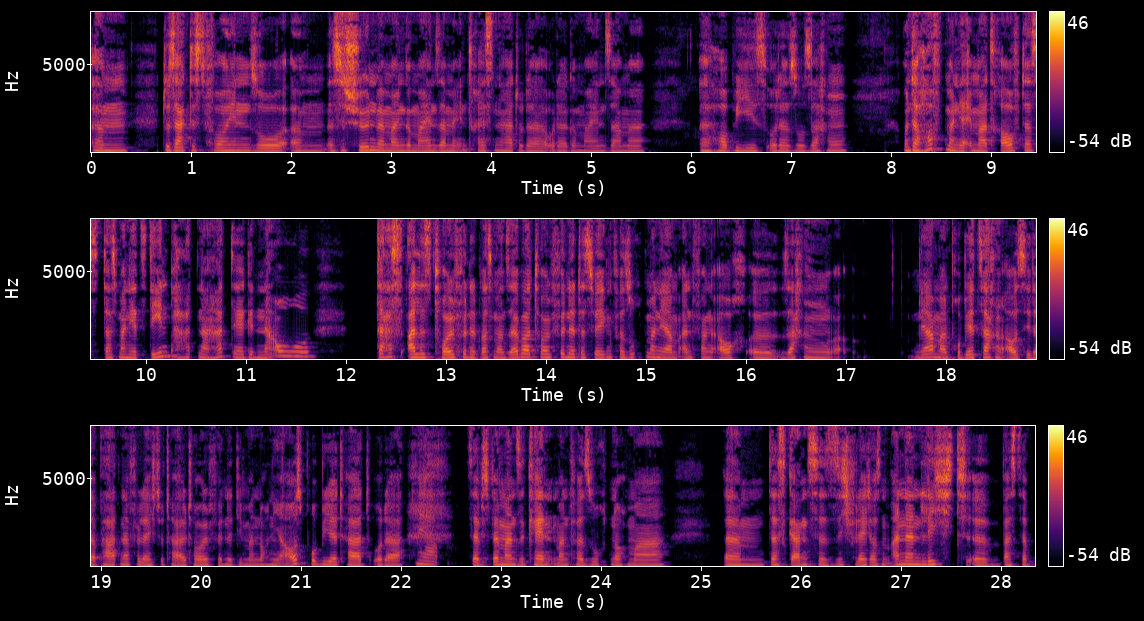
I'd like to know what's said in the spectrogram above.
Ähm, du sagtest vorhin so, ähm, es ist schön, wenn man gemeinsame Interessen hat oder, oder gemeinsame äh, Hobbys oder so Sachen. Und da hofft man ja immer drauf, dass, dass man jetzt den Partner hat, der genau das alles toll findet, was man selber toll findet. Deswegen versucht man ja am Anfang auch äh, Sachen, ja, man probiert Sachen aus, die der Partner vielleicht total toll findet, die man noch nie ausprobiert hat. Oder ja. selbst wenn man sie kennt, man versucht noch mal ähm, das Ganze sich vielleicht aus einem anderen Licht, äh, was der,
